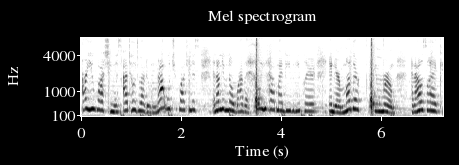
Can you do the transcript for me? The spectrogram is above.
are you watching this? I told you I do not want you watching this. And I don't even know why the hell you have my DVD player in your motherfucking room. And I was like,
